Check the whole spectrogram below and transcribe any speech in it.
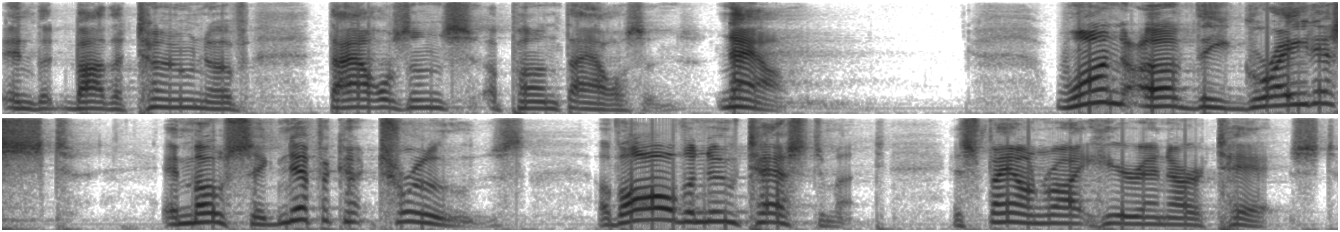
in the, by the tune of thousands upon thousands. Now, one of the greatest and most significant truths of all the New Testament is found right here in our text.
